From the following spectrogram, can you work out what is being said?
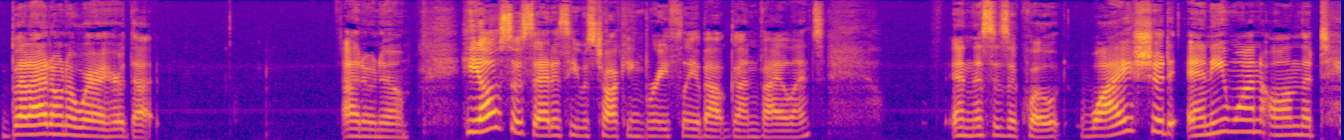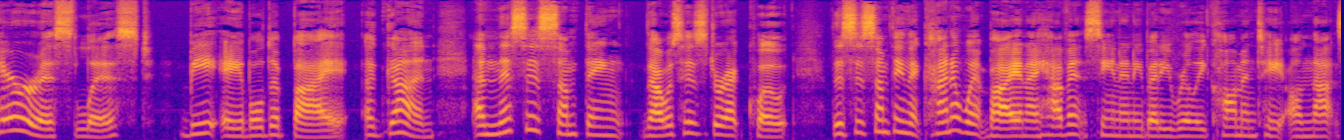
but I don't know where I heard that. I don't know. He also said, as he was talking briefly about gun violence, and this is a quote Why should anyone on the terrorist list be able to buy a gun? And this is something that was his direct quote. This is something that kind of went by, and I haven't seen anybody really commentate on that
